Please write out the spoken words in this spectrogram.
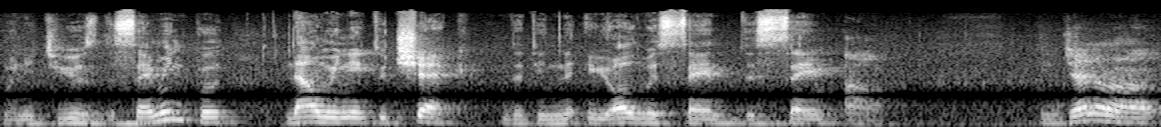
when it uses the same input. Now we need to check that you always send the same R. In general,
